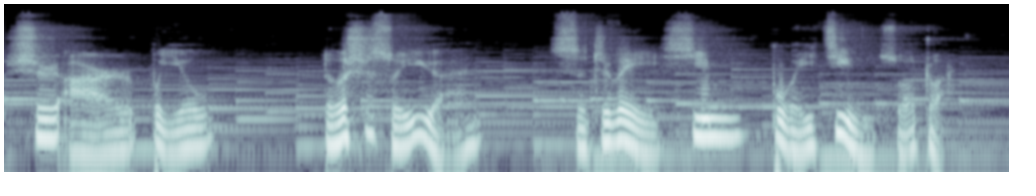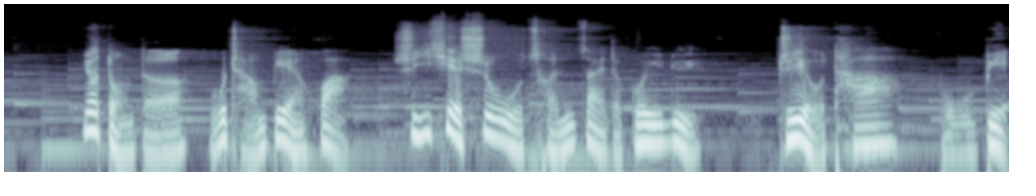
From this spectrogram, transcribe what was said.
失而不忧，得失随缘，此之谓心不为境所转。要懂得无常变化是一切事物存在的规律，只有它不变。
